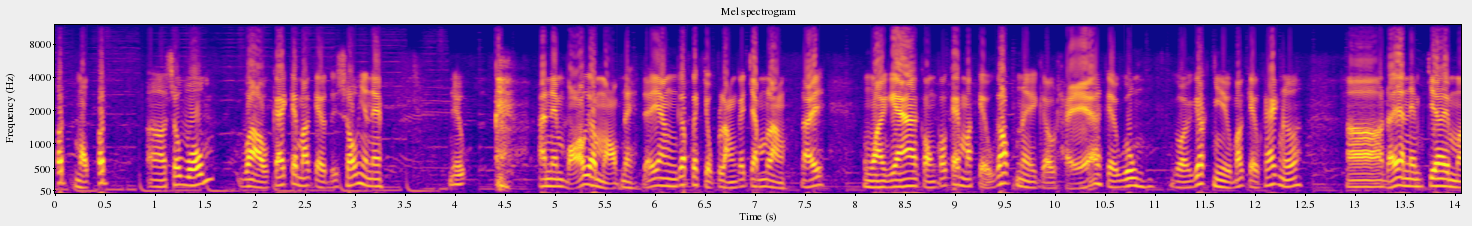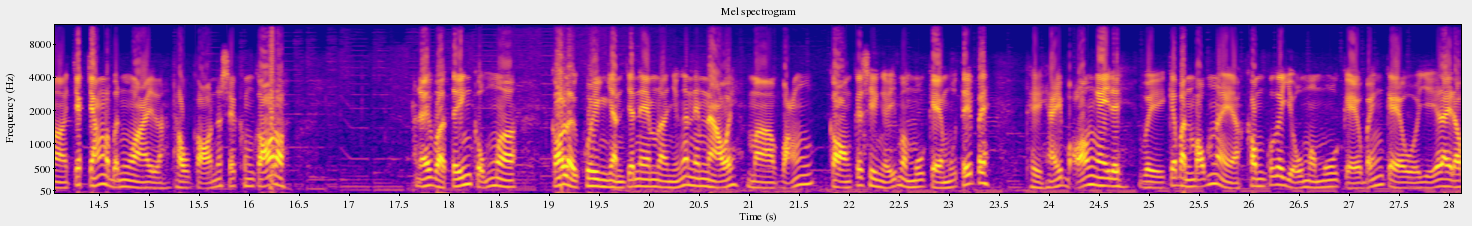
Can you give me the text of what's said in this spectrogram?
ít một ít uh, số vốn vào cái cái mã kèo tỷ số nha anh em nếu anh em bỏ ra một này để ăn gấp cái chục lần cái trăm lần. Đấy ngoài ra còn có cái mã kẹo gốc này kẹo thẻ kẹo gung rồi rất nhiều mã kẹo khác nữa. À, để anh em chơi mà chắc chắn là bên ngoài là thầu cọ nó sẽ không có đâu. Đấy và tiến cũng uh, có lời khuyên dành cho anh em là những anh em nào ấy mà vẫn còn cái suy nghĩ mà mua kèo mua tiếp ấy thì hãy bỏ ngay đi. Vì cái banh bóng này à, không có cái vụ mà mua kèo bán kèo gì ở đây đâu.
